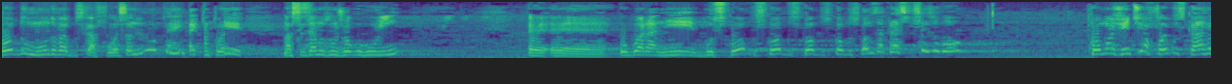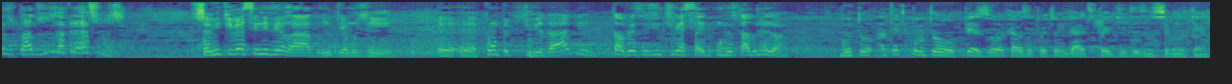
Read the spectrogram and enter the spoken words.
todo mundo vai buscar força onde não tem. Nós fizemos um jogo ruim. É, é, o Guarani buscou, buscou, buscou, buscou, buscou, nos acréscimos fez o gol. Como a gente já foi buscar resultados nos acréscimos. Se a gente tivesse nivelado em termos de é, é competitividade, talvez a gente tivesse saído com um resultado melhor. Guto, até que ponto pesou aquelas oportunidades perdidas no segundo tempo?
